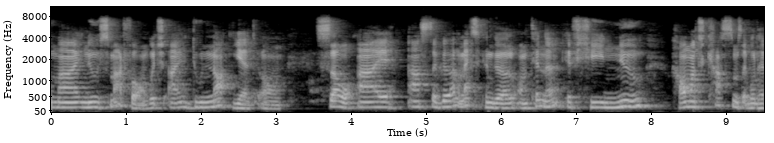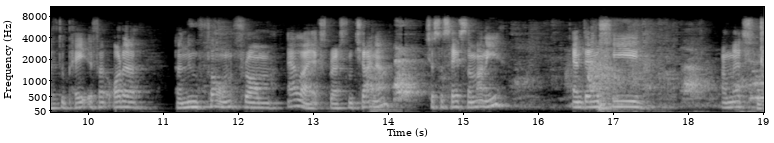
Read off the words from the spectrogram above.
my new smartphone, which I do not yet own. So I asked a girl, a Mexican girl on Tinder, if she knew how much customs I would have to pay if I order a new phone from AliExpress from China, just to save some money. And then she unmatched me.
